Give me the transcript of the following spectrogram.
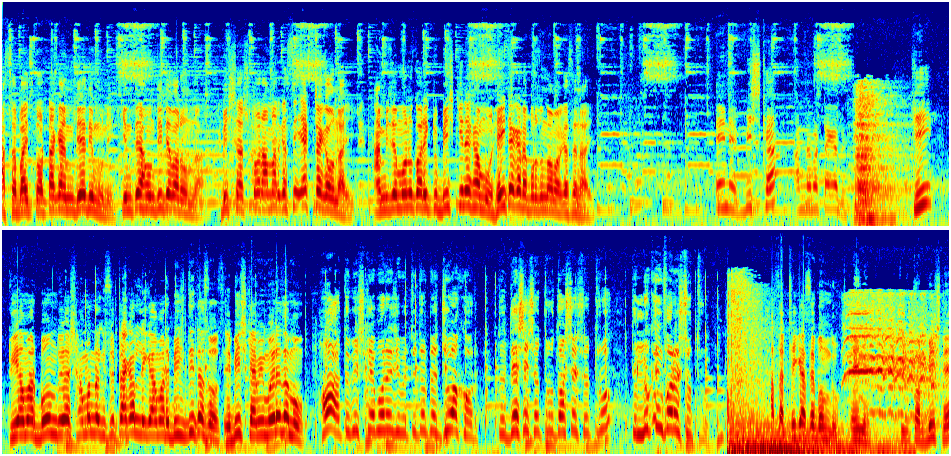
আচ্ছা ভাই তোর টাকা আমি দিয়ে দিবনি কিন্তু এখন দিতে পারব না। বিশ্বাস কর আমার কাছে এক টাকাও নাই। আমি যে মনে কর একটু বিষ কিনে খামু সেই টাকাটা পর্যন্ত আমার কাছে নাই। এই নে বিশ খা আমি আমার টাকা দে। কি? তুই আমার বন্ধু সামান্য কিছু টাকার লেগে আমার বিষ দিতেছস এই বিষকে আমি মরে যাব। হ্যাঁ তুই খেয়ে মরে যাবি তুই তো একটা জুয়া খোর। তুই দেশের শত্রু দশের শত্রু তুই লুকিং ফরের শত্রু। আচ্ছা ঠিক আছে বন্ধু এই নে তুই তোর বিষ নে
